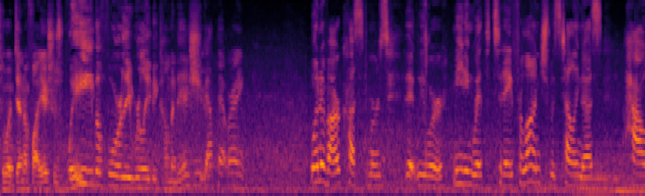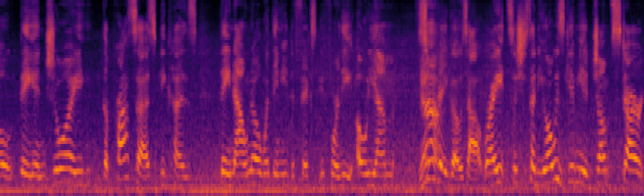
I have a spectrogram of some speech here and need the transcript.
to identify issues way before they really become an issue. You got that right. One of our customers that we were meeting with today for lunch was telling us how they enjoy the process because they now know what they need to fix before the OEM Yeah. survey goes out, right? So she said, You always give me a jump start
